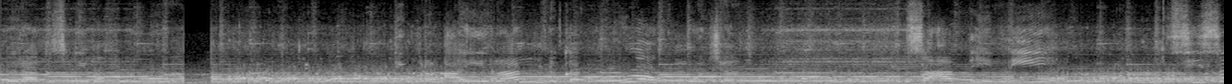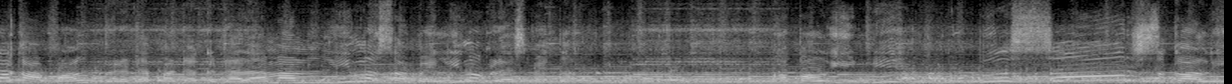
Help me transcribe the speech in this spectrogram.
1952 di perairan dekat Pulau Kemojan. Saat ini, sisa kapal berada pada kedalaman 5-15 meter. Kapal ini besar sekali.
